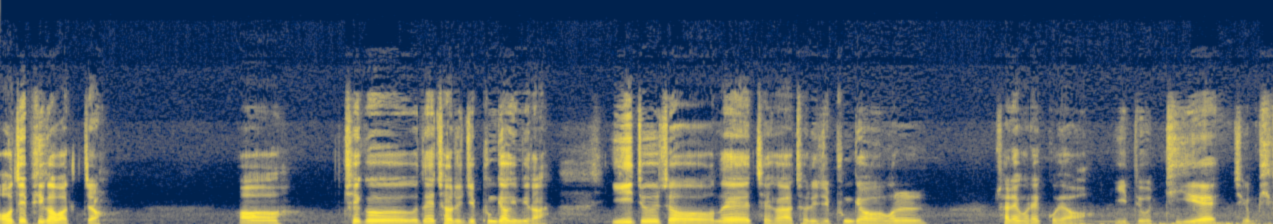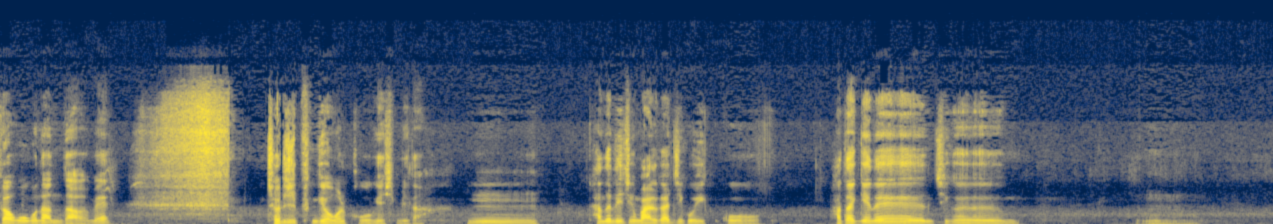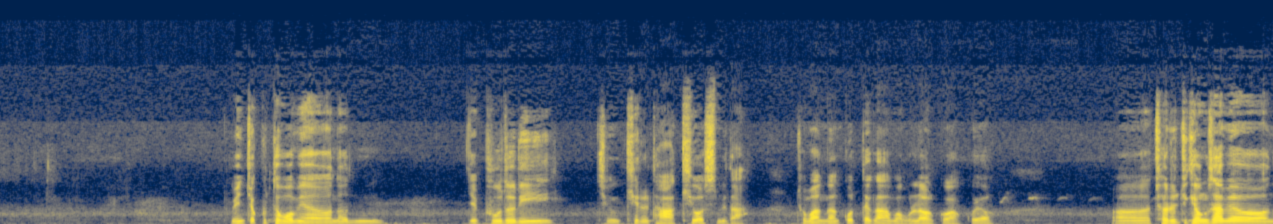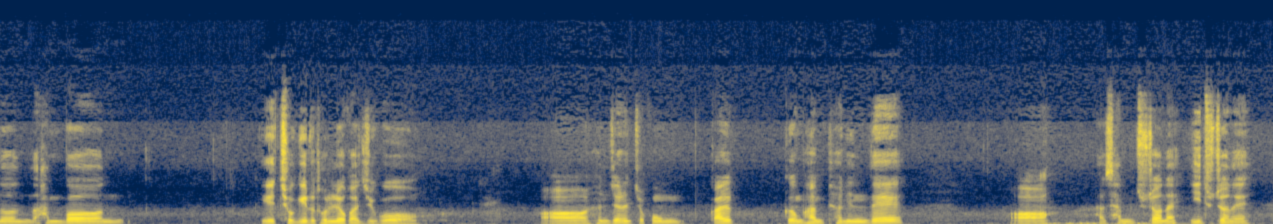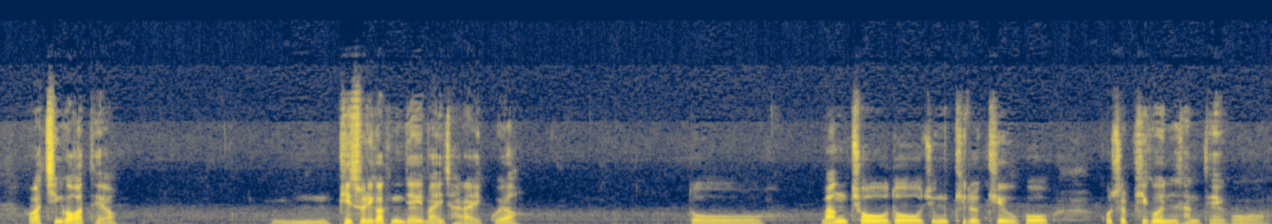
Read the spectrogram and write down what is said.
어제 비가 왔죠. 어, 최근의 저류지 풍경입니다. 2주 전에 제가 저류지 풍경을 촬영을 했고요. 2주 뒤에 지금 비가 오고 난 다음에 저류지 풍경을 보고 계십니다. 음, 하늘이 지금 맑아지고 있고, 바닥에는 지금, 음, 왼쪽부터 보면은 이제 부들이 지금 키를 다 키웠습니다. 조만간 꽃대가 아마 올라올 것 같고요. 어, 저류지 경사면은 한번 예초기로 돌려가지고 어, 현재는 조금 깔끔한 편인데 어, 한 3주 전에, 2주 전에 아마 친 것 같아요. 음, 비수리가 굉장히 많이 자라 있고요. 또 망초도 지금 키를 키우고 꽃을 피고 있는 상태고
